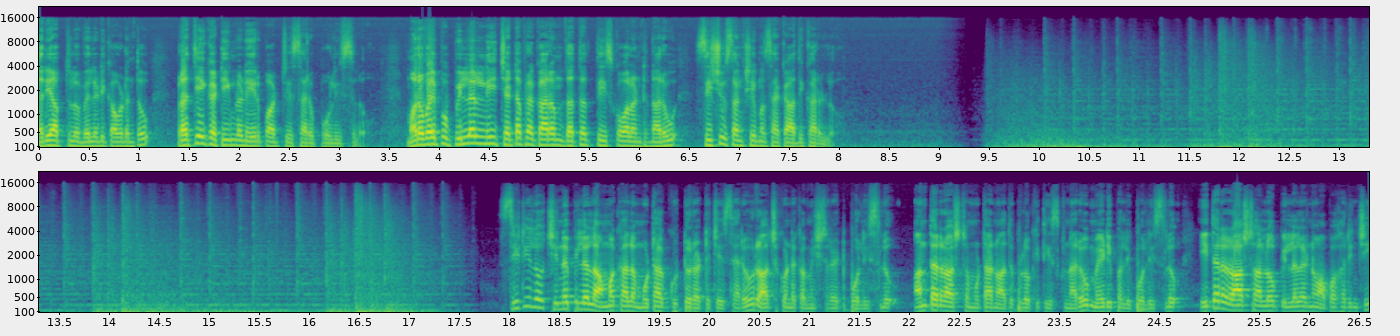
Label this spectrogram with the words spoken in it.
దర్యాప్తులో వెల్లడి కావడంతో ప్రత్యేక టీంలను ఏర్పాటు చేశారు పోలీసులు. మరోవైపు పిల్లల్ని చట్ట ప్రకారం దత్తత తీసుకోవాలంటున్నారు శిశు సంక్షేమ శాఖ అధికారులు. సిటీలో చిన్నపిల్లల అమ్మకాల ముఠా గుట్టురట్టు చేశారు రాచకొండ కమిషనరేట్ పోలీసులు. అంతర్రాష్ట్ర ముఠాను అదుపులోకి తీసుకున్నారు మేడిపల్లి పోలీసులు. ఇతర రాష్ట్రాల్లో పిల్లలను అపహరించి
